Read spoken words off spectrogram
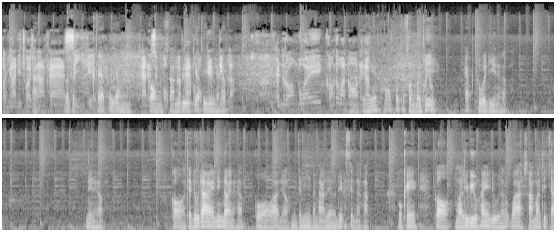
ผลงานดีทรอยต์ชนะแค่เราจะ4เกมแคสไปยังแพ้ถึกล่อง16 3แล้ว b แพ้เทียบมาที6เกวีมนะติครับดละเป็นรองบวยของตะวันออ่าอกนะทีครับนี้ภาพก็จะส่งไปที่แอป True ID นะครับ นี่นะครับ ก็จะดูได้นิดหน่อยนะครับ กลัวว่าเดี๋ยวมันจะมีปัญหาเรื่องลิขสิทธิ์นะครับ โอเค ก็มารีวิวให้ดูนะครับว่าสามารถที่จะ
